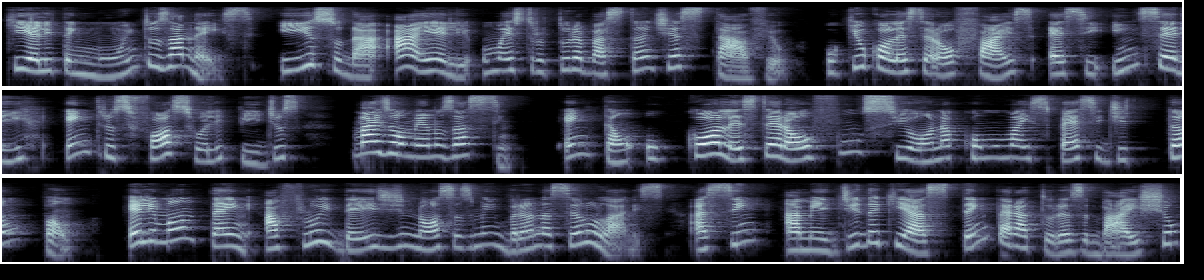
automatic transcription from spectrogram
que ele tem muitos anéis e isso dá a ele uma estrutura bastante estável. O que o colesterol faz é se inserir entre os fosfolipídios mais ou menos assim. Então, o colesterol funciona como uma espécie de tampão. Ele mantém a fluidez de nossas membranas celulares. Assim, à medida que as temperaturas baixam,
